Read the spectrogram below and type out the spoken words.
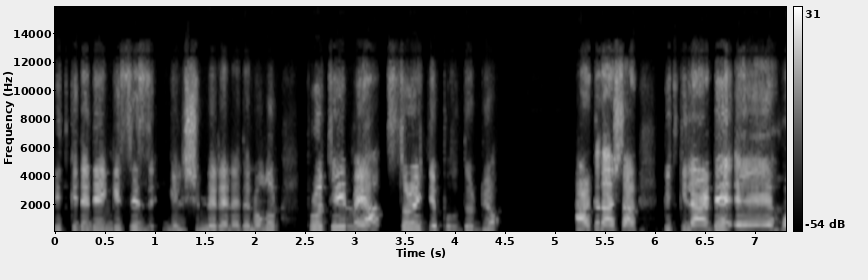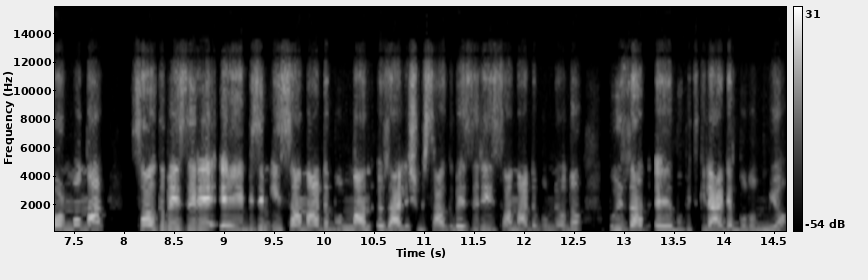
bitkide dengesiz gelişimlere neden olur. Protein veya steroid yapılıdır diyor. Arkadaşlar bitkilerde e, hormonlar salgı bezleri e, bizim insanlarda bulunan özelleşmiş salgı bezleri insanlarda bulunuyordu. Bu yüzden e, bu bitkilerde bulunmuyor.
